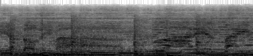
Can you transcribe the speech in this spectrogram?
jest to Blood is pain?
